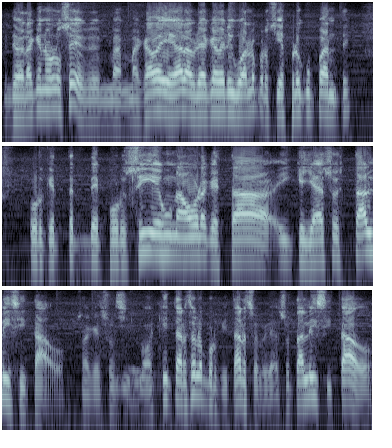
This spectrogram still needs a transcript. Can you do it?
de verdad que no lo sé. Me, acaba de llegar, habría que averiguarlo, pero sí es preocupante porque de por sí es una obra que está y que ya eso está licitado. O sea, que eso no es quitárselo por quitárselo, ya eso está licitado.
